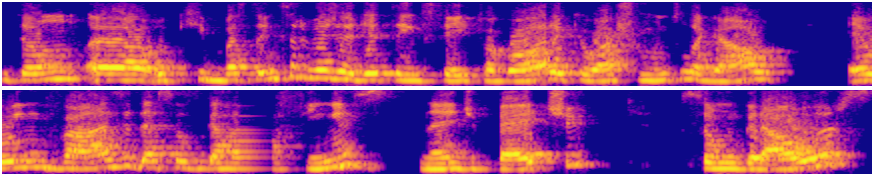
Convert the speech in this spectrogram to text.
Então, é, o que bastante cervejaria tem feito agora, que eu acho muito legal, é o invase dessas garrafinhas, né, de PET, são growlers,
